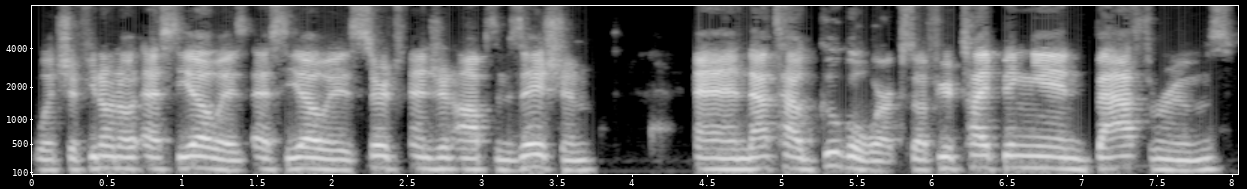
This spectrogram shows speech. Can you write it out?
Which, if you don't know what SEO is, SEO is search engine optimization, and that's how Google works. So if you're typing in bathrooms,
